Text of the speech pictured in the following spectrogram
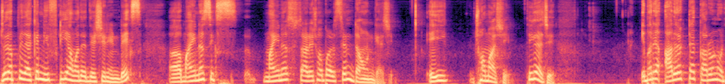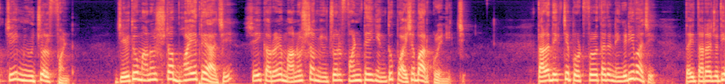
যদি আপনি দেখেন নিফটি আমাদের দেশের ইন্ডেক্স মাইনাস সিক্স মাইনাস সাড়ে ছ পার্সেন্ট ডাউন গেছে এই ছ মাসে, ঠিক আছে? এবারে আরও একটা কারণ হচ্ছে মিউচুয়াল ফান্ড যেহেতু মানুষটা ভয়েতে আছে, সেই কারণে মানুষরা মিউচুয়াল ফান্ড থেকে কিন্তু পয়সা বার করে নিচ্ছে। তারা দেখছে পোর্টফোলিও তাদের নেগেটিভ আছে। তাই তারা যদি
